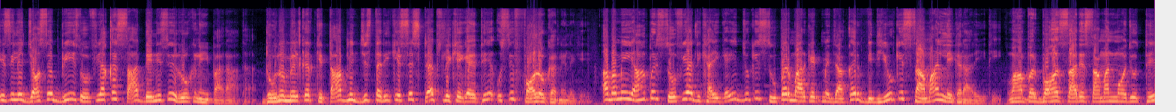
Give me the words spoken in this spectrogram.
इसीलिए जोसेफ भी सोफिया का साथ देने से रोक नहीं पा रहा था। दोनों मिलकर किताब में जिस तरीके से स्टेप्स लिखे गए थे, उसे फॉलो करने लगे। अब हमें यहाँ पर सोफिया दिखाई गई, जो कि सुपरमार्केट में जाकर विधियों के सामान लेकर आ रही थी। वहाँ पर बहुत सारे सामान मौजूद थे,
